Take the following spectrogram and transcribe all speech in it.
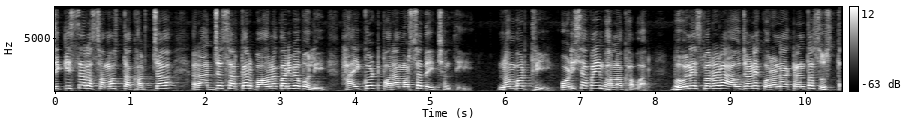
ଚିକିତ୍ସାର ସମସ୍ତ ଖର୍ଚ୍ଚ ରାଜ୍ୟ ସରକାର ବହନ କରିବେ ବୋଲି ହାଇକୋର୍ଟ ପରାମର୍ଶ ଦେଇଛନ୍ତି। ନମ୍ବର ଥ୍ରୀ ଓଡ଼ିଶା ପାଇଁ ଭଲ ଖବର। ଭୁବନେଶ୍ୱରର ଆଉ ଜଣେ କୋରୋନା ଆକ୍ରାନ୍ତ ସୁସ୍ଥ।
